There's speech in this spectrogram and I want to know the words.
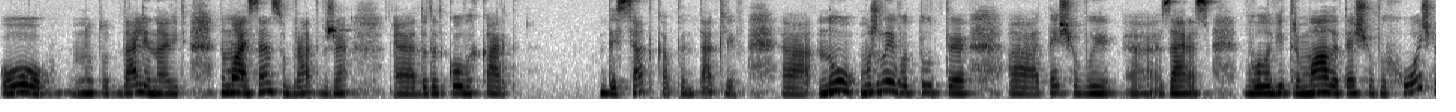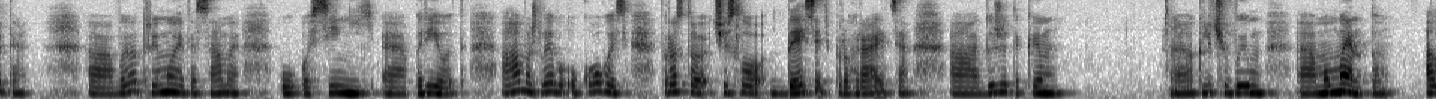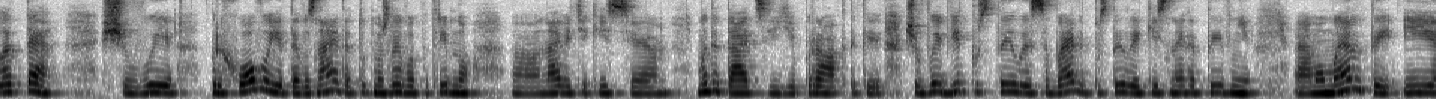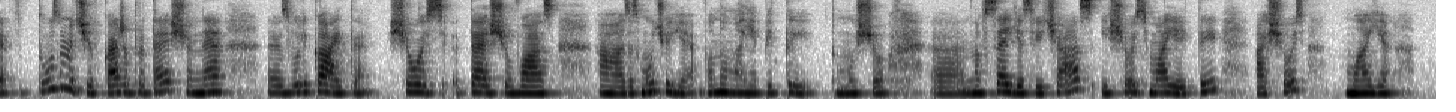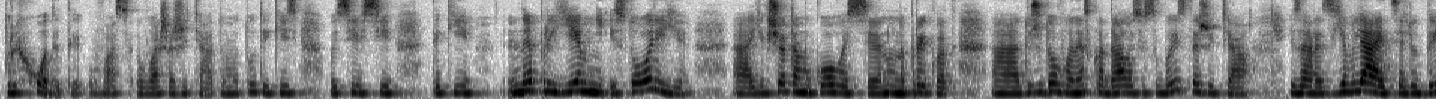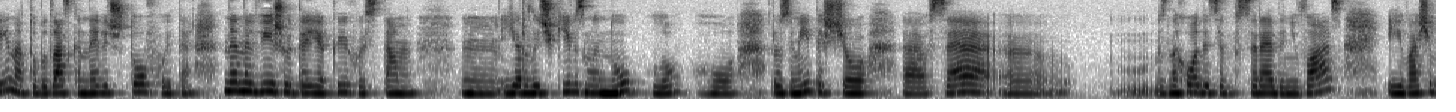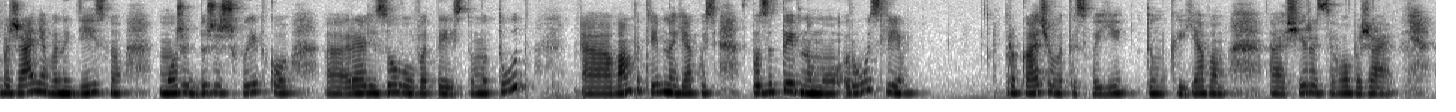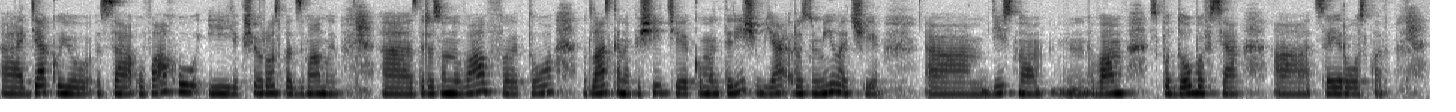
О, ну тут далі навіть немає сенсу брати вже е, додаткових карт. Десятка пентаклів. Е, Ну, можливо, тут е, те, що ви зараз в голові тримали, те, що ви хочете, ви отримуєте саме у осінній період. А можливо, у когось просто число 10 програється дуже таким ключовим моментом. Але те, що ви приховуєте, ви знаєте, тут, можливо, потрібно е, навіть якісь е, медитації, практики, щоб ви відпустили себе, відпустили якісь негативні е, моменти. І туз мечів каже про те, що не зволікайте щось, те, що вас засмучує, воно має піти, тому що на все є свій час, і щось має йти, а щось має приходити у вас у ваше життя. Тому тут якісь оці всі такі неприємні історії. Якщо там у когось, е, ну, наприклад, дуже довго не складалось особисте життя, і зараз з'являється людина, то, будь ласка, не відштовхуйте, не навішуйте якихось там ярличків з минулого. Розумійте, що е, все е, знаходиться всередині вас, і ваші бажання вони дійсно можуть дуже швидко е, реалізовуватись. Тому тут е, вам потрібно якось в позитивному руслі прокачувати свої думки. Я вам е, щиро цього бажаю. Дякую за увагу. І якщо розклад з вами зрезонував, то, будь ласка, напишіть коментарі, щоб я розуміла, чи дійсно вам сподобався цей розклад.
